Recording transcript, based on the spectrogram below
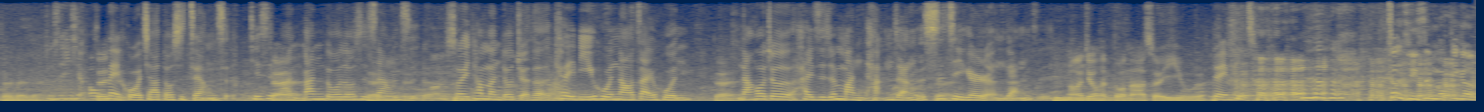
对对对，就是一些欧美国家都是这样子，其实蛮蛮多都是这样子对的，所以他们就觉得可以离婚，然后再婚，对，然后就孩子就满堂这样子，十几个人这样子。然后就很多纳税义务了。对，没错。这其实是一个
